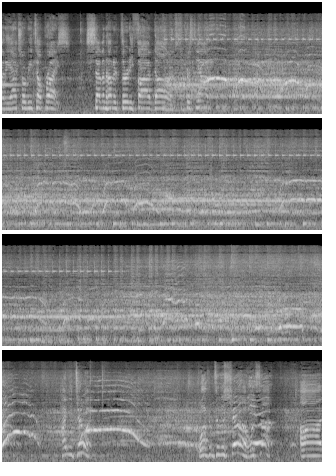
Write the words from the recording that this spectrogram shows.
everybody. Actual retail price $735. Christiana. How you doing? Welcome to the show. What's up? Uh,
